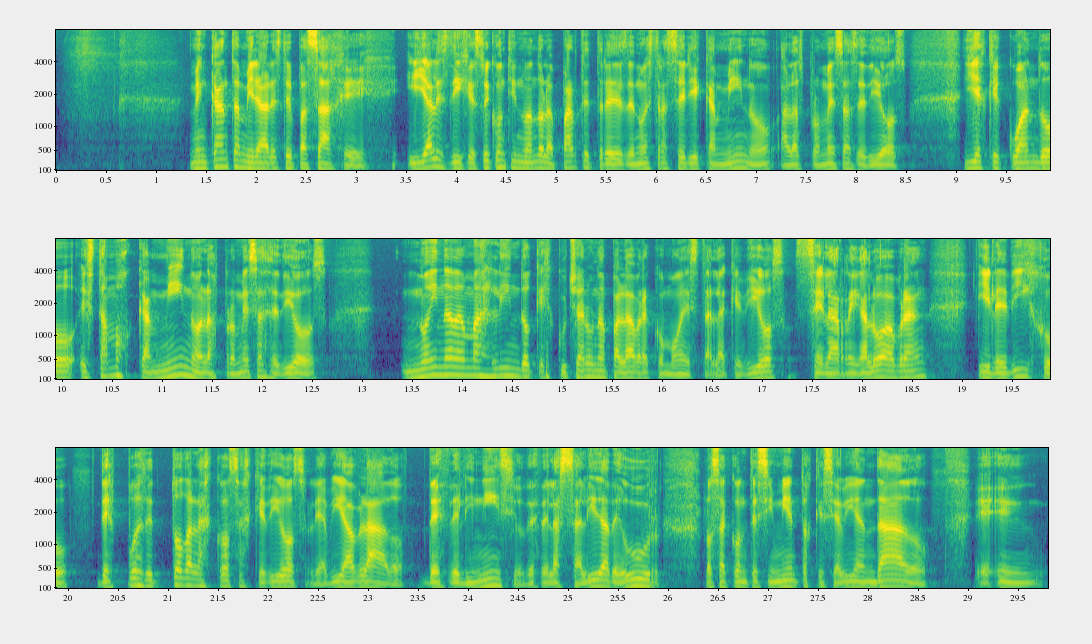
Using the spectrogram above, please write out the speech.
Me encanta mirar este pasaje y ya les dije, estoy continuando la parte 3 de nuestra serie Camino a las promesas de Dios. Y es que cuando estamos camino a las promesas de Dios, no hay nada más lindo que escuchar una palabra como esta, la que Dios se la regaló a Abraham y le dijo, después de todas las cosas que Dios le había hablado desde el inicio, desde la salida de Ur, los acontecimientos que se habían dado, eh,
